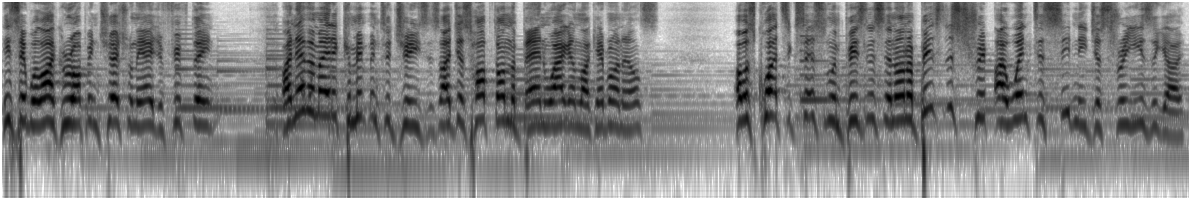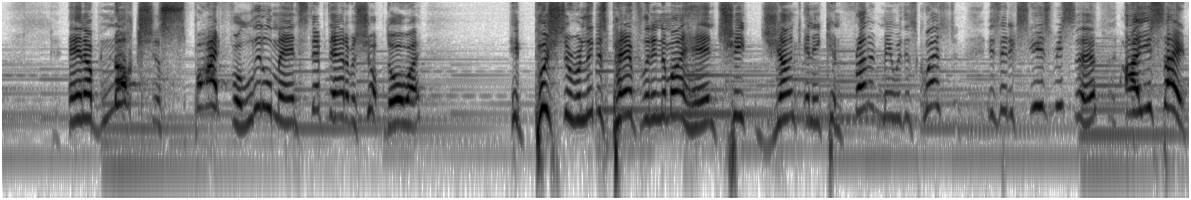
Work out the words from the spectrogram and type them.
He said, Well, I grew up in church from the age of 15. I never made a commitment to Jesus. I just hopped on the bandwagon like everyone else. I was quite successful in business, and on a business trip, I went to Sydney just three years ago. An obnoxious, spiteful little man stepped out of a shop doorway. He pushed a religious pamphlet into my hand, cheap junk, and he confronted me with this question he said, Excuse me, sir, are you saved?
